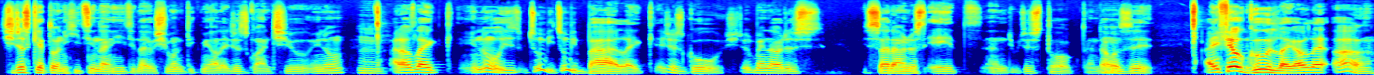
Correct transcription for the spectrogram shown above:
she just kept on hitting and hitting. Like, she want to take me out. Like, just go and chill, you know. Mm. And I was like, you know, it won't be, it won't be bad. Like, let's just go. She just went out, just we sat down, just ate, and we just talked, and that mm. was it. And it felt good. Like I was like, oh,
